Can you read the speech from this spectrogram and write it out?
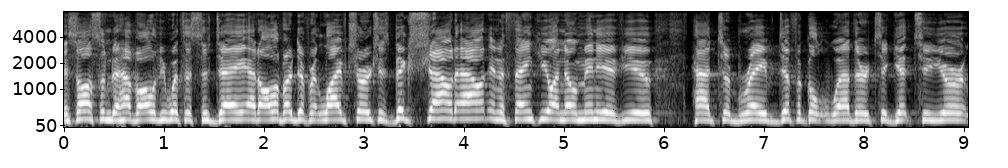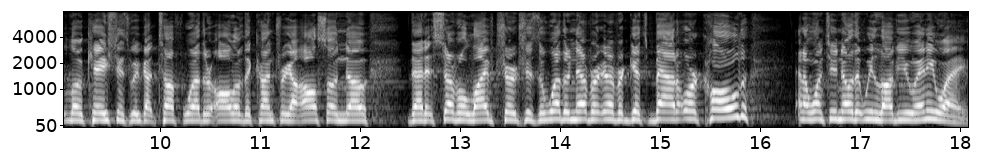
It's awesome to have all of you with us today at all of our different life churches. Big shout out and a thank you. I know many of you had to brave difficult weather to get to your locations. We've got tough weather all over the country. I also know that at several life churches, the weather never ever gets bad or cold. And I want you to know that we love you anyway,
